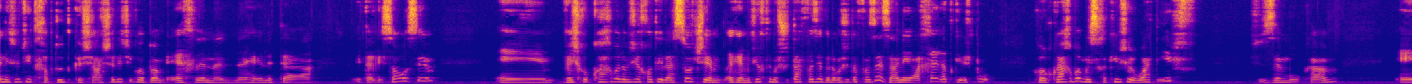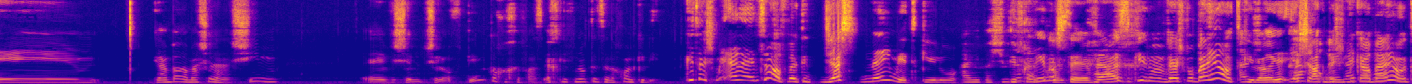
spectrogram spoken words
אני חושבת שהתחבטות קשה שלי, שכל פעם איך לנהל את, ה, את הריסורסים. אה, ויש כל כך הרבה דברים שיכולתי לעשות שהם, רגע, אם הצלחתי עם השותף הזה ולא בשותף הזה, זה היה נראה אחרת, כי יש פה כל כך במשחקים של what if, שזה מורכב. אה, גם ברמה של אנשים, אה, ושל העובדים בתוך החברה, אז איך לבנות את זה נכון? כאילו, קיצר, יש אין, אין סוף, just name it, כאילו, תבחרי נושא, ואז כאילו, ויש פה בעיות, כאילו, יש רק בעיקר בעיות.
